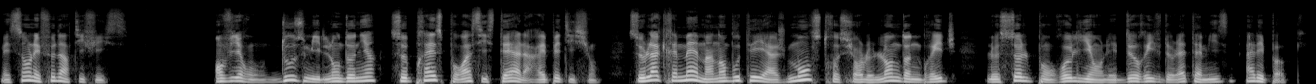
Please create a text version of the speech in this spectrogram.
mais sans les feux d'artifice. Environ 12 000 londoniens se pressent pour assister à la répétition. Cela crée même un embouteillage monstre sur le London Bridge, le seul pont reliant les deux rives de la Tamise à l'époque.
